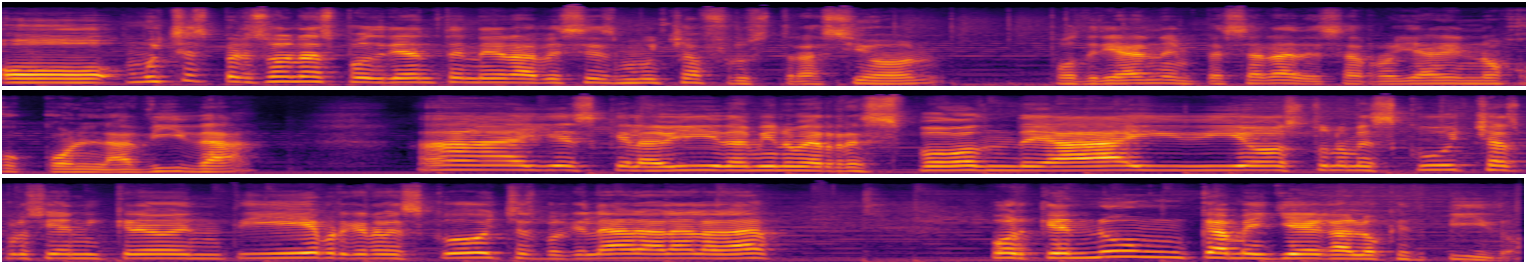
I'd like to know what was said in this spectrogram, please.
O muchas personas podrían tener a veces mucha frustración, podrían empezar a desarrollar enojo con la vida Ay, es que la vida a mí no me responde. Ay, Dios, tú no me escuchas, por si ya ni creo en ti. Porque no me escuchas, porque la, la, la, la, la. Porque nunca me llega lo que pido.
